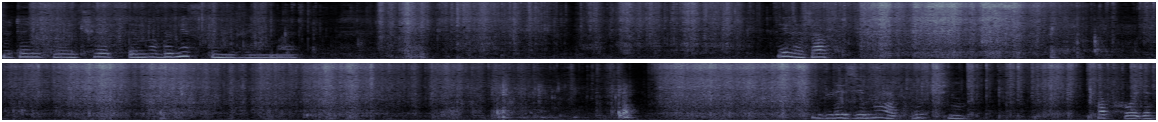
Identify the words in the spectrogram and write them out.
Вот они, получается, много места не занимают. И лежат. для зимы отлично подходят.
